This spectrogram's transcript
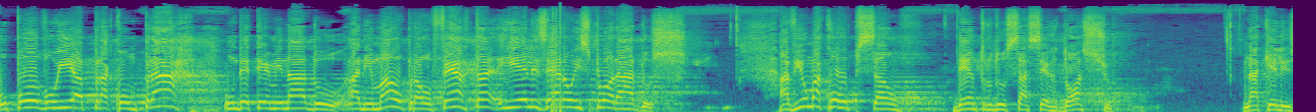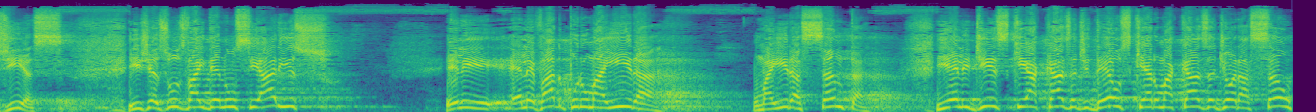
O povo ia para comprar um determinado animal para oferta e eles eram explorados. Havia uma corrupção dentro do sacerdócio naqueles dias, e Jesus vai denunciar isso. Ele é levado por uma ira, uma ira santa, e ele diz que a casa de Deus, que era uma casa de oração,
